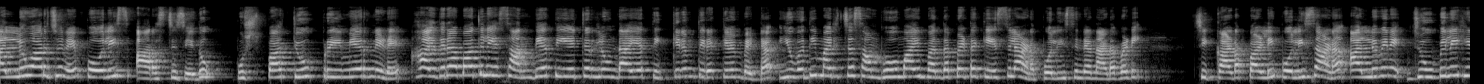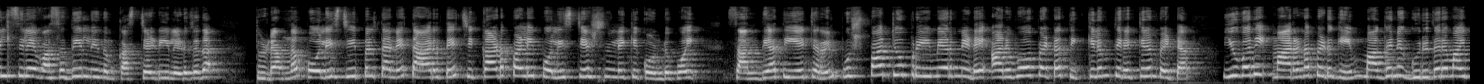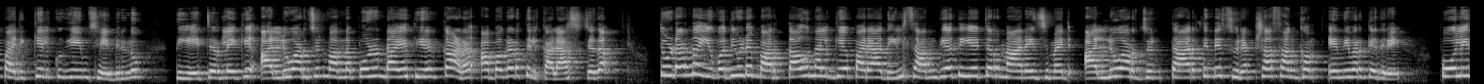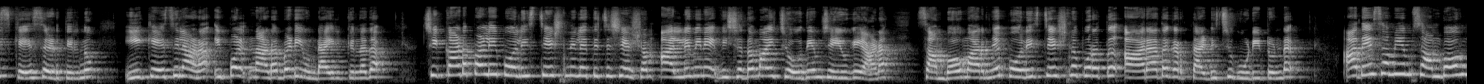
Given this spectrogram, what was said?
അല്ലു അർജുനെ police arrest ചെയ്തു. Pushpa to പ്രീമിയറിനിടെ ഹൈദരാബാദിലെ സന്ധ്യ തിയേറ്ററിലുണ്ടായ തിക്കിലും തിരക്കിലും പെട്ട് യുവതി മരിച്ച സംഭവവുമായി ബന്ധപ്പെട്ട കേസിലാണ് പോലീസിന്റെ നടപടി. ചിക്കാടപ്പള്ളി പോലീസാണ് അല്ലുവിനെ ജൂബിലി ഹിൽസിലെ വസതിയിൽ നിന്നും കസ്റ്റഡിയിലെടുത്തത്. തുടർന്ന് പോലീസ് ജീപ്പിൽ തന്നെ താരത്തെ ചിക്കാടപ്പള്ളി പോലീസ് സ്റ്റേഷനിലേക്ക് കൊണ്ടുപോയി. സന്ധ്യ തിയേറ്ററിൽ പുഷ്പ ടു പ്രീമിയറിനിടെ അനുഭവപ്പെട്ട തിക്കിലും തിരക്കിലും പെട്ട് യുവതി മരണപ്പെടുകയും മകന് ഗുരുതരമായി പരിക്കേൽക്കുകയും ചെയ്തിരുന്നു. തിയേറ്ററിലേക്ക് അല്ലു അർജുൻ വന്നപ്പോഴുണ്ടായ തിരക്കാണ് അപകടത്തിൽ കലാശിച്ചത്. തുടർന്ന് യുവതിയുടെ ഭർത്താവ് നൽകിയ പരാതിയിൽ സന്ധ്യ തിയേറ്റർ മാനേജ്മെന്റ് അല്ലു അർജുൻ താരത്തിന്റെ സുരക്ഷാ സംഘം എന്നിവർക്കെതിരെ പോലീസ് കേസെടുത്തിരുന്നു. ഈ കേസിലാണ് ഇപ്പോൾ നടപടി ഉണ്ടായിരിക്കുന്നത്. ചിക്കാടപ്പള്ളി പോലീസ് സ്റ്റേഷനിൽ എത്തിച്ച ശേഷം അല്ലുവിനെ വിശദമായി ചോദ്യം ചെയ്യുകയാണ്. സംഭവം അറിഞ്ഞ് പോലീസ് സ്റ്റേഷന് പുറത്ത് ആരാധകർ തടിച്ചുകൂടിയിട്ടുണ്ട്. അതേസമയം സംഭവം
